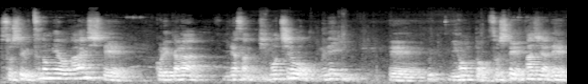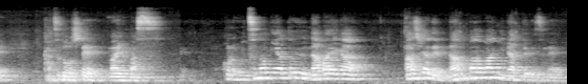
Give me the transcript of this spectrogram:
そして宇都宮を愛してこれから皆さんの気持ちを胸に、えー、日本とそしてアジアで活動してまいります。この宇都宮という名前がアジアでナンバーワンになってですね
